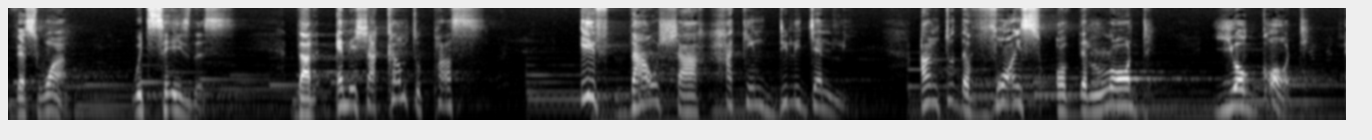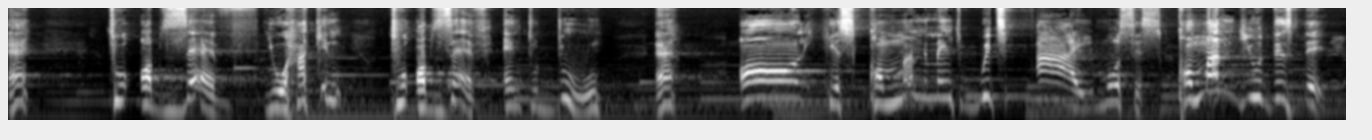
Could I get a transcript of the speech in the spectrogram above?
verse 1, which says this that and it shall come to pass if thou shalt hearken diligently unto the voice of the Lord your God, eh, to observe, you hearken to observe and to do eh, all his commandments which I, Moses, command you this day.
